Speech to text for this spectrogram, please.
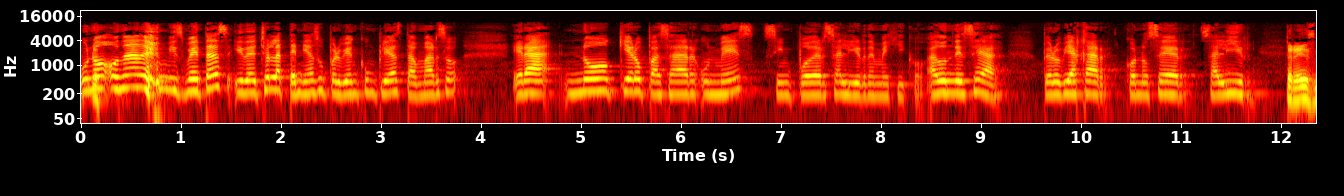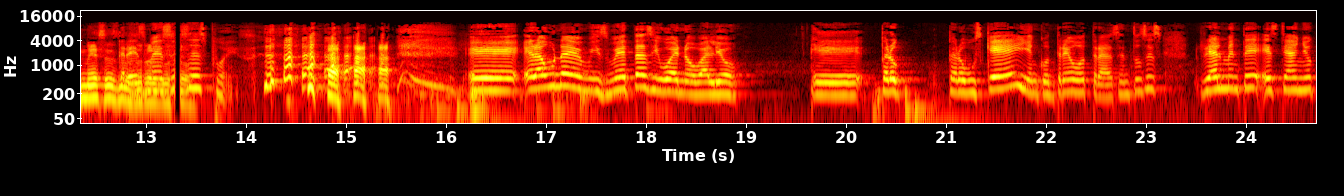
Uno, una de mis metas, y de hecho la tenía súper bien cumplida hasta marzo, era no quiero pasar un mes sin poder salir de México, a donde sea pero viajar, conocer, salir. Tres meses. Tres meses después. Eh, era una de mis metas y bueno, valió. Eh, pero, pero busqué y encontré otras. Entonces, realmente este año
